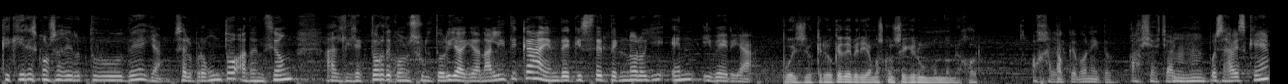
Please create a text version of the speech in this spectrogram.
¿Qué quieres conseguir tú de ella? Se lo pregunto, atención, al director de consultoría y analítica en DXC Technology en Iberia. Pues yo creo que deberíamos conseguir un mundo mejor. Ojalá. Oh, qué bonito. Pues sabes qué,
